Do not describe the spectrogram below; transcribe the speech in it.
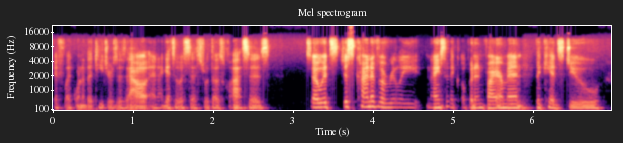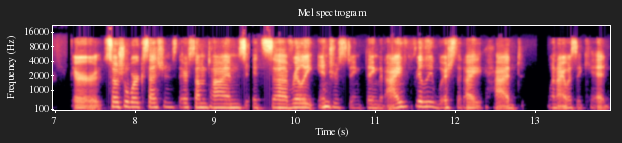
if like one of the teachers is out and i get to assist with those classes. So it's just kind of a really nice like open environment. The kids do their social work sessions there sometimes. It's a really interesting thing that i really wish that i had when i was a kid.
